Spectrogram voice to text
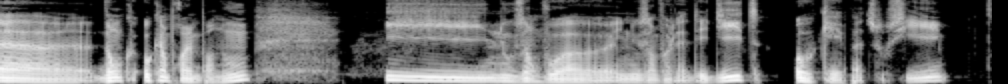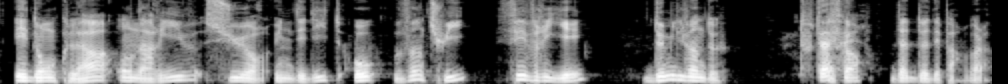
Euh, donc aucun problème pour nous. Il nous envoie, euh, il nous envoie la dédite. Ok, pas de souci. Et donc là, on arrive sur une dédite au 28 février 2022. Tout à fait. Date de départ, voilà.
